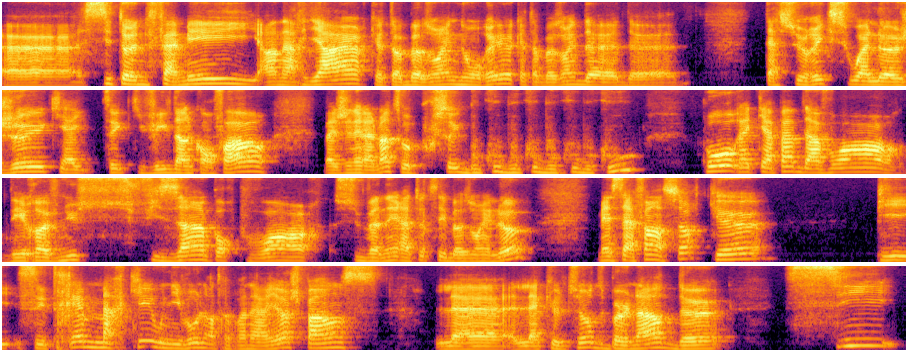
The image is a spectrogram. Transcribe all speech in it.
Euh, si tu as une famille en arrière que tu as besoin de nourrir, que tu as besoin de, t'assurer qu'ils soient logés, qu'ils vivent dans le confort, ben, généralement, tu vas pousser beaucoup, beaucoup, beaucoup, beaucoup pour être capable d'avoir des revenus suffisants pour pouvoir subvenir à tous ces besoins-là. Mais ça fait en sorte que, puis c'est très marqué au niveau de l'entrepreneuriat, je pense, la, la culture du burn-out de si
